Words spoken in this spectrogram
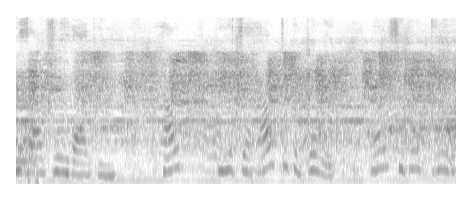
he's actually hacking. How? Because to hack to the bullet, how does he get through the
